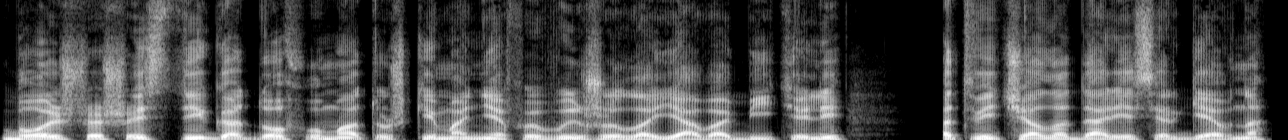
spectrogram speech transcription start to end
«Больше шести годов у матушки Манефы выжила я в обители», — отвечала Дарья Сергеевна.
